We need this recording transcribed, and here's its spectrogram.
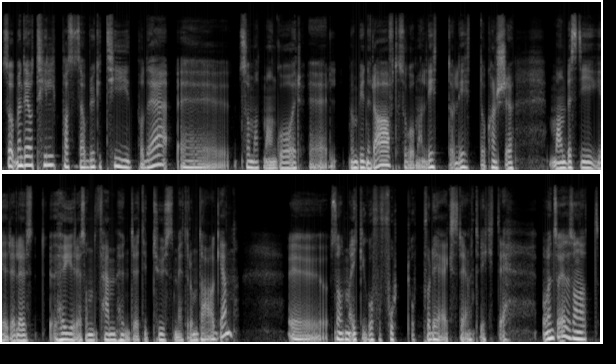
Så, men det å tilpasse seg og bruke tid på det, eh, som at man går eh, Man begynner lavt, og så går man litt og litt, og kanskje man bestiger eller høyere sånn 500 til 1000 meter om dagen. Eh, sånn at man ikke går for fort opp, for det er ekstremt viktig. Men så er det sånn at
